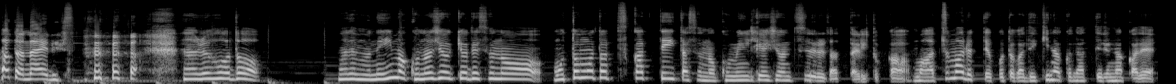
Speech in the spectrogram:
ことないです。なるほど。まあでもね、今この状況でその、もともと使っていたそのコミュニケーションツールだったりとか、まあ集まるっていうことができなくなってる中で、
